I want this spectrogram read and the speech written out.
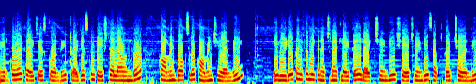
మీరు కూడా ట్రై చేసుకోండి. ట్రై చేసుకుని టేస్ట్ ఎలా ఉందో కామెంట్ బాక్స్లో కామెంట్ చేయండి. ఈ వీడియో కనుక మీకు నచ్చినట్లయితే లైక్ చేయండి షేర్ చేయండి సబ్స్క్రైబ్ చేయండి.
